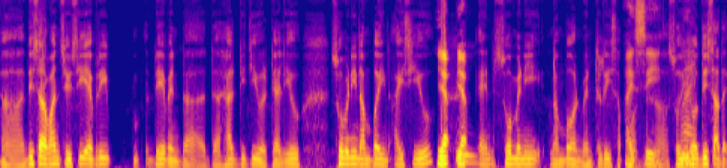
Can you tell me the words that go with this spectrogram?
uh, these are ones you see every day and the, the health DG will tell you so many number in ICU Yep. Yep. Mm. and so many number on ventilator support. I see. Uh, so you know these are the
